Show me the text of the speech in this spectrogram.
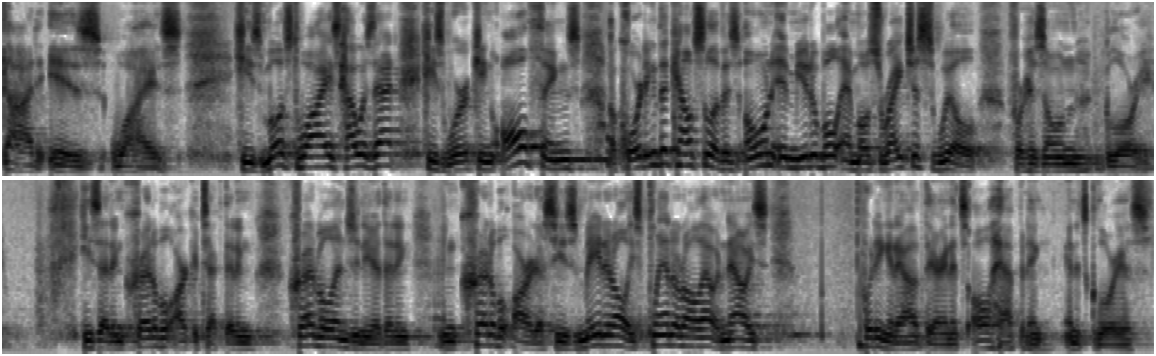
God is wise. He's most wise. How is that? He's working all things according to the counsel of his own immutable and most righteous will for his own glory. He's that incredible architect, that incredible engineer, that in, incredible artist. He's made it all, he's planned it all out, and now he's putting it out there, and it's all happening, and it's glorious.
